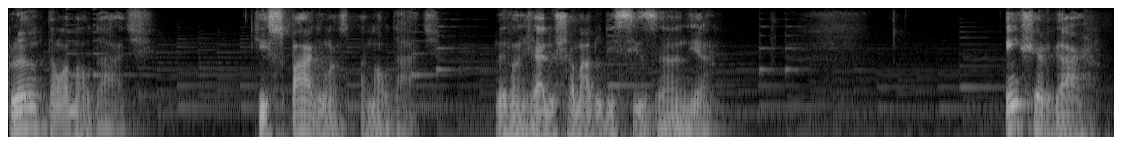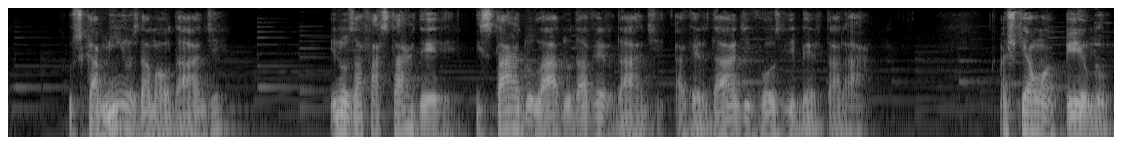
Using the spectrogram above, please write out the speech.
plantam a maldade, que espalham a, maldade. No evangelho chamado de Cisânia. Enxergar os caminhos da maldade e nos afastar dele, estar do lado da verdade, a verdade vos libertará. Acho que é um apelo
